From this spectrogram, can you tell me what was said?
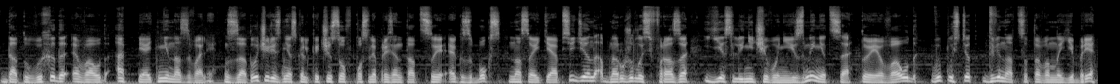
дату выхода Avowed опять не назвали. Зато через несколько часов после презентации Xbox на сайте Obsidian обнаружилась фраза «Если ничего не изменится, то Avowed выпустят 12 ноября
